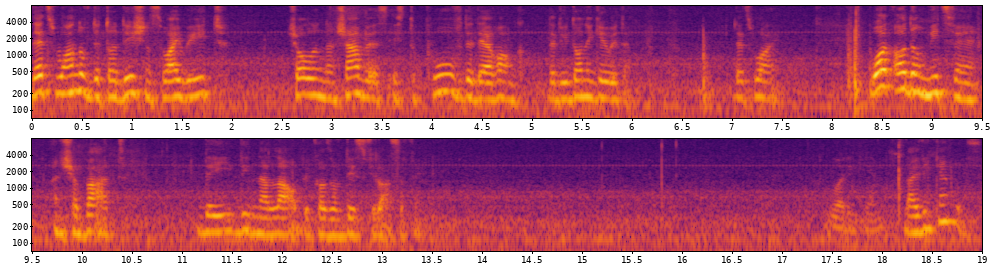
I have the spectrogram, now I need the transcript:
That's one of the traditions why we eat cholent on Shabbos is to prove that they are wrong, that we don't agree with them. That's why. What other mitzvah on Shabbat they didn't allow because of this philosophy? Lighting candles. lighting candles.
